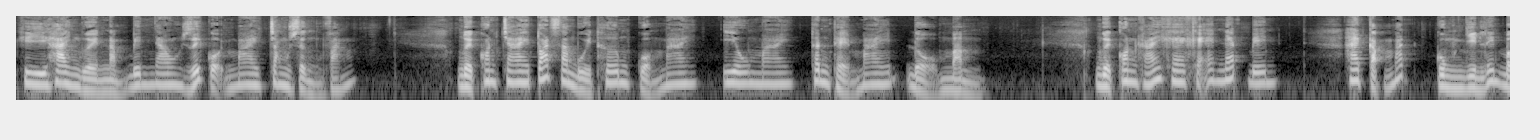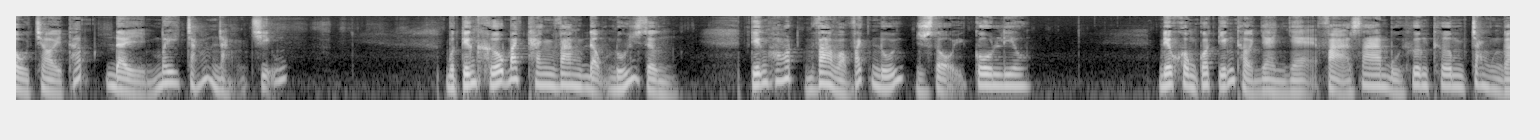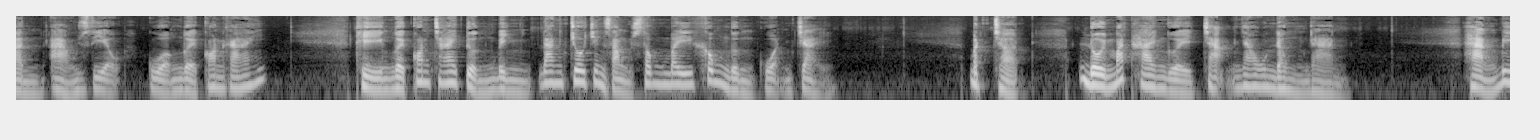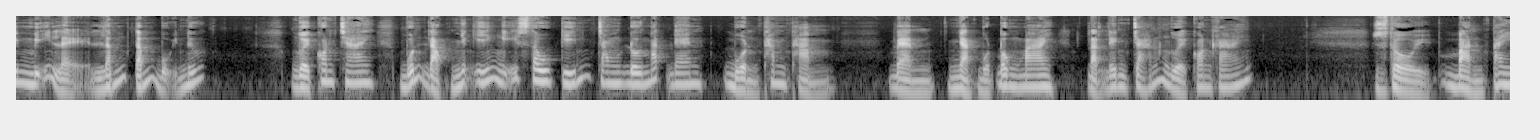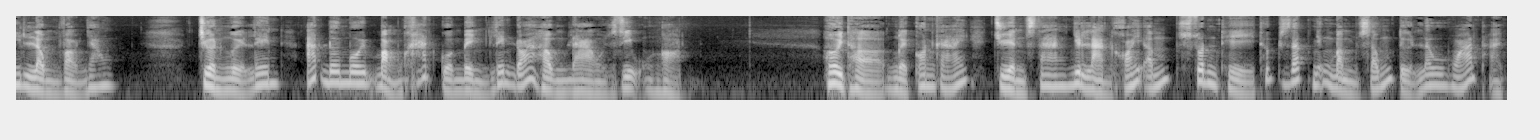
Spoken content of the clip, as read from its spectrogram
Khi hai người nằm bên nhau dưới cội mai trong rừng vắng. Người con trai toát ra mùi thơm của mai, yêu mai, thân thể mai đổ mầm. Người con gái khe khẽ nép bên. Hai cặp mắt cùng nhìn lên bầu trời thấp đầy mây trắng nặng trĩu. Một tiếng khứu bách thanh vang động núi rừng. Tiếng hót va vào vách núi rội cô liêu. Nếu không có tiếng thở nhẹ nhẹ phả ra mùi hương thơm trong ngần ảo diệu của người con gái, thì người con trai tưởng mình đang trôi trên dòng sông mây không ngừng cuộn chảy. Bất chợt, đôi mắt hai người chạm nhau nồng nàn. Hàng mi mỹ lệ lấm tấm bụi nước. Người con trai muốn đọc những ý nghĩ sâu kín trong đôi mắt đen buồn thăm thẳm. Bèn nhặt một bông mai đặt lên trán người con gái. Rồi bàn tay lồng vào nhau. Trườn người lên, áp đôi môi bỏng khát của mình lên đóa hồng đào dịu ngọt. Hơi thở người con gái truyền sang như làn khói ấm xuân thì thức giấc những mầm sống từ lâu hóa thạch.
